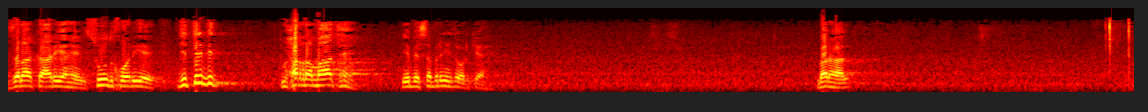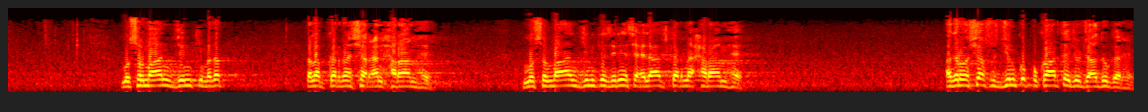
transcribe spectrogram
زناکاریاں ہیں، سود خوری ہے، جتنی بھی محرمات ہیں، یہ بے صبری نہیں تو اور کیا ہے؟ بہرحال، مسلمان جن کی مدد طلب کرنا شرعن حرام ہے، مسلمان جن کے ذریعے سے علاج کرنا حرام ہے، اگر وہ شخص جن کو پکارتے جو جادوگر ہے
